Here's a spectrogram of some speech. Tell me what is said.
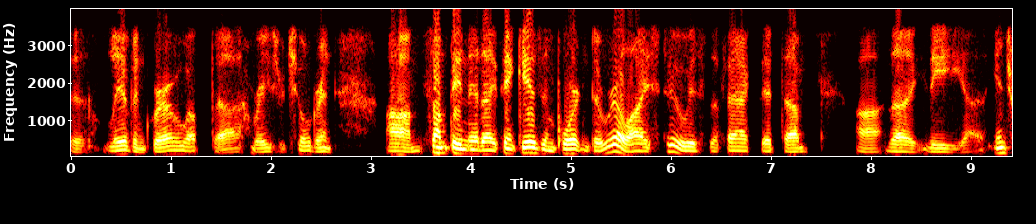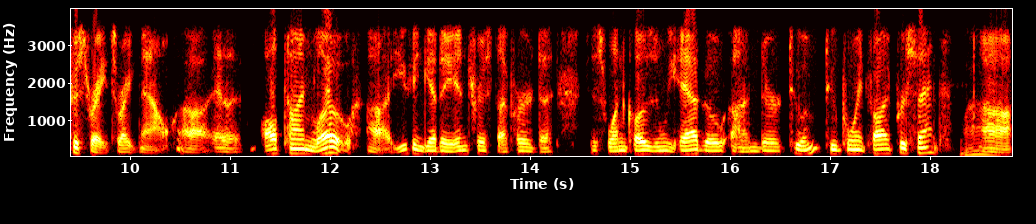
to live and grow up, uh, raise your children. Um, something that I think is important to realize too is the fact that um, uh, the the uh, interest rates right now uh, at an all time low. Uh, you can get an interest. I've heard uh, just one closing we had go under two two point five percent. Wow. Uh,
